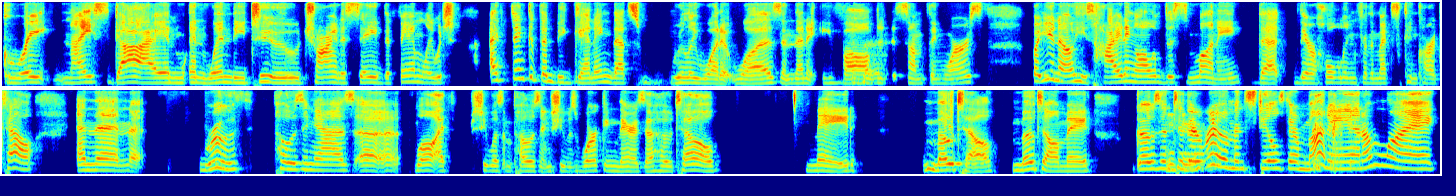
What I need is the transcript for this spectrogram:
great nice guy and and Wendy too trying to save the family which I think at the beginning that's really what it was and then it evolved mm-hmm. into something worse. But you know, he's hiding all of this money that they're holding for the Mexican cartel and then Ruth posing as a well, I, she wasn't posing; she was working there as a hotel maid, motel motel maid, goes into Mhm. their room and steals their money. And I'm like,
